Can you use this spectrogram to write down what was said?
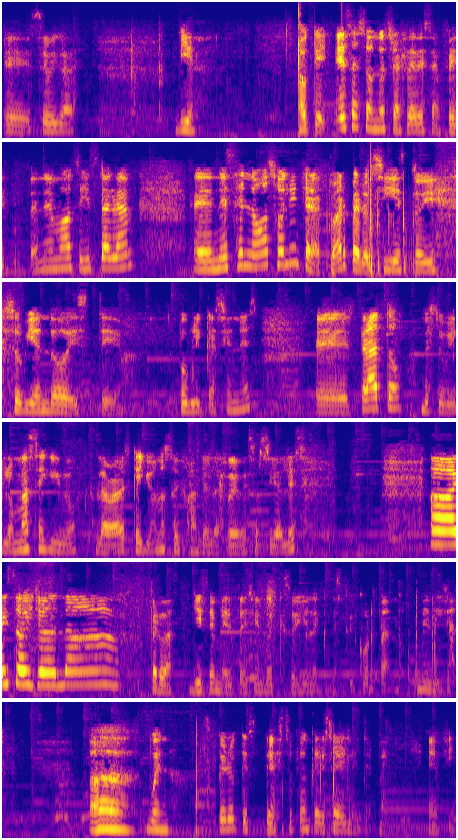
eh, se oiga bien. Ok, esas son nuestras redes en Facebook. Tenemos Instagram. En ese no suelo interactuar, pero sí estoy subiendo este publicaciones Eh, trato de subirlo más seguido. La verdad es que yo no soy fan de las redes sociales. Ay, soy yo, no. Perdón, Gise me está diciendo que soy yo la que me estoy cortando. Me digan. Ah, bueno, espero que eh, supongo que sea el internet. En fin.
